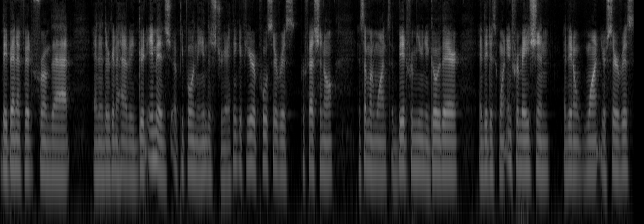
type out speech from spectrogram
they benefit from that and then they're going to have a good image of people in the industry. I think if you're a pool service professional and someone wants a bid from you and you go there and they just want information and they don't want your service,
